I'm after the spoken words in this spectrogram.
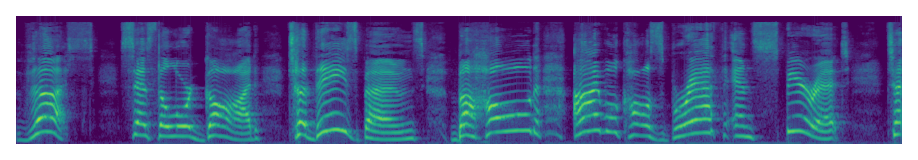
Thus says the Lord God to these bones, behold, I will cause breath and spirit to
